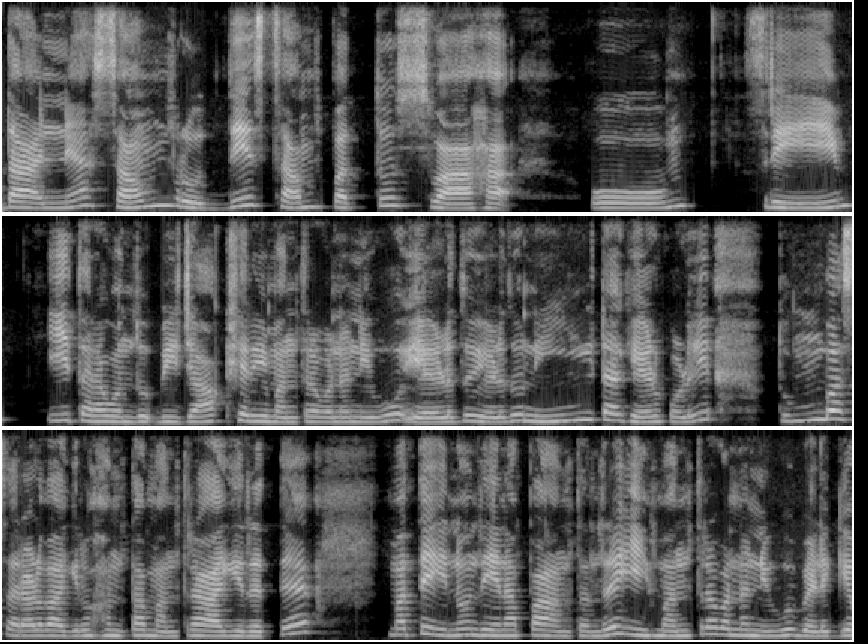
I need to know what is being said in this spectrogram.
ಧಾನ್ಯ ಸಮೃದ್ಧಿ ಸಂಪತ್ತು ಸ್ವಾಹ. ಓಂ ಶ್ರೀಂ ಈ ಥರ ಒಂದು ಬೀಜಾಕ್ಷರಿ ಮಂತ್ರವನ್ನು ನೀವು ಎಳೆದು ಎಳೆದು ನೀಟಾಗಿ ಹೇಳ್ಕೊಳ್ಳಿ. ತುಂಬ ಸರಳವಾಗಿರುವಂಥ ಮಂತ್ರ ಆಗಿರುತ್ತೆ. ಮತ್ತು ಇನ್ನೊಂದು ಏನಪ್ಪ ಅಂತಂದರೆ, ಈ ಮಂತ್ರವನ್ನು ನೀವು ಬೆಳಗ್ಗೆ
